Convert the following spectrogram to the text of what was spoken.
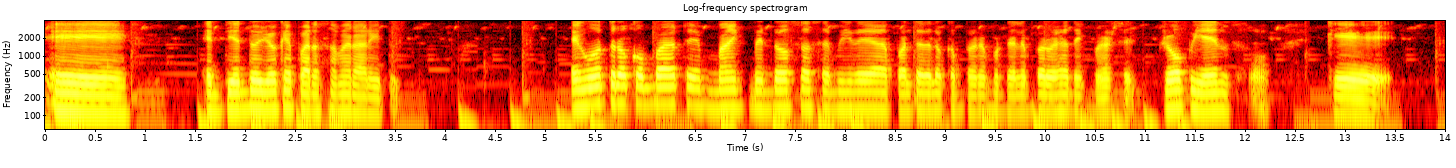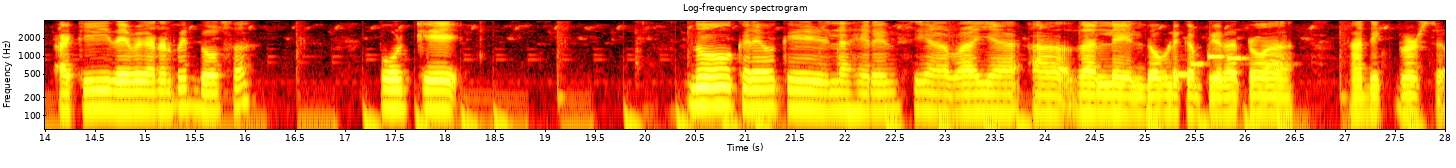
eh, Entiendo yo que para Summer En otro combate, Mike Mendoza se mide a parte de los campeones mundiales en pareja Nick Mercer. Yo pienso que aquí debe ganar Mendoza porque no creo que la gerencia vaya a darle el doble campeonato a, a Nick Mercer.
